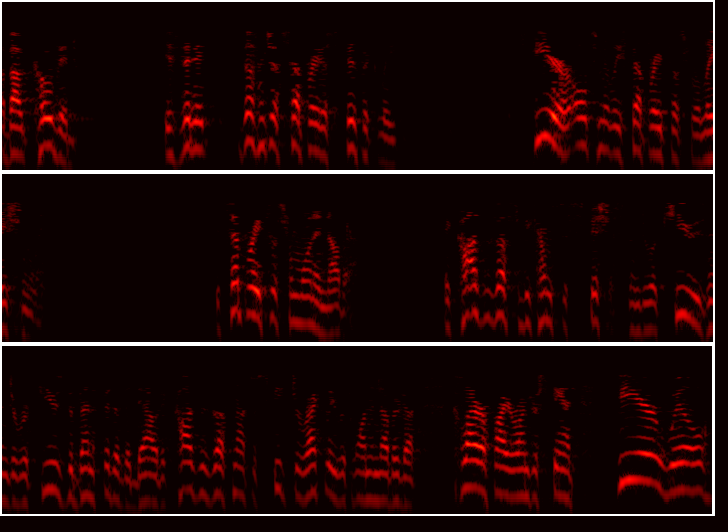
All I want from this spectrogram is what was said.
about COVID is that it doesn't just separate us physically, fear ultimately separates us relationally. It separates us from one another. It causes us to become suspicious and to accuse and to refuse the benefit of the doubt. It causes us not to speak directly with one another to clarify or understand. Fear will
